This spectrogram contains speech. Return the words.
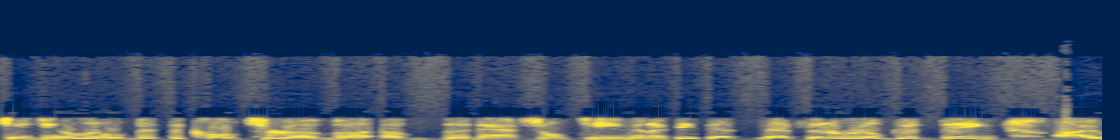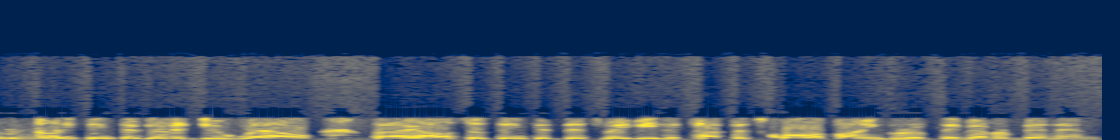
changing a little bit the culture of uh, of the national team, and I think that that's been a real good thing. I really think they're going to do well, but I also think that this may be the toughest qualifying group they've ever been in.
